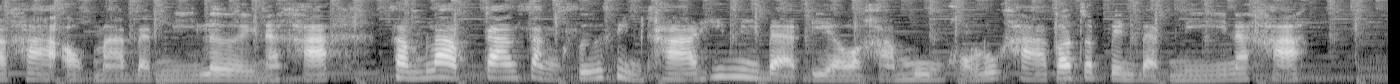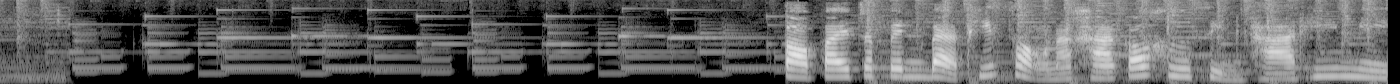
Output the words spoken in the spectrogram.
ราคาออกมาแบบนี้เลยนะคะสำหรับการสั่งซื้อสินค้าที่มีแบบเดียวอะค่ะ มุมของลูกค้าก็จะเป็นแบบนี้นะคะ ต่อไปจะเป็นแบบที่ 2 นะคะ ก็คือสินค้าที่มี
